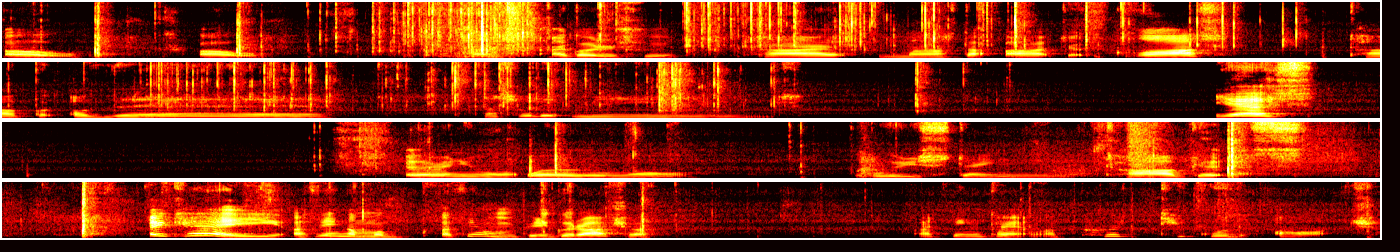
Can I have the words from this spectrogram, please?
Oh, oh. I got this through. Try master archer glass target. Oh, there. That's what it means. Yes. Are there any more? Where more? Boosting targets. Okay, I think I'm a. I think I'm a pretty good archer. I think I'm a pretty good archer.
